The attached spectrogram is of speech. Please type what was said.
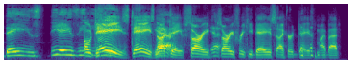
Days. D A Z. Oh, Days, Days, not Yeah. Dave. Sorry, Yeah. sorry, Freaky Days. I heard Dave. My bad.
